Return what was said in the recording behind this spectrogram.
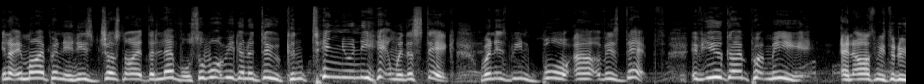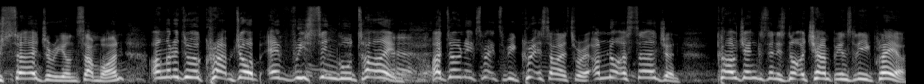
you know, in my opinion, he's just not at the level. So what are we going to do? Continually hit him with a stick when he's been bought out of his depth. If you go and put me and ask me to do surgery on someone, I'm going to do a crap job every single time. I don't expect to be criticised for it. I'm not a surgeon. Carl Jenkinson is not a Champions League player.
